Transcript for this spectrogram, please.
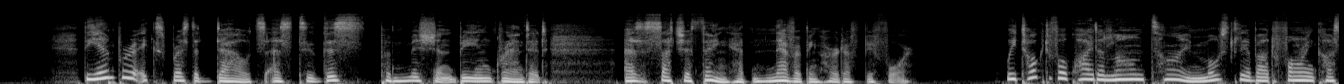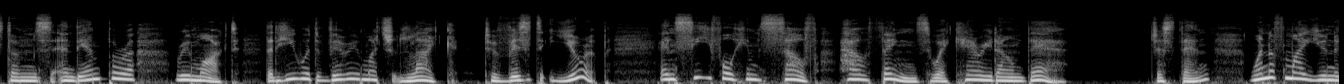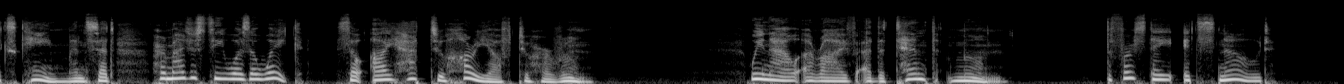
The emperor expressed doubts as to this permission being granted, as such a thing had never been heard of before. We talked for quite a long time, mostly about foreign customs, and the emperor remarked that he would very much like to visit Europe and see for himself how things were carried on there. Just then, one of my eunuchs came and said Her Majesty was awake, so I had to hurry off to her room. We now arrive at the tenth moon. The first day it snowed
